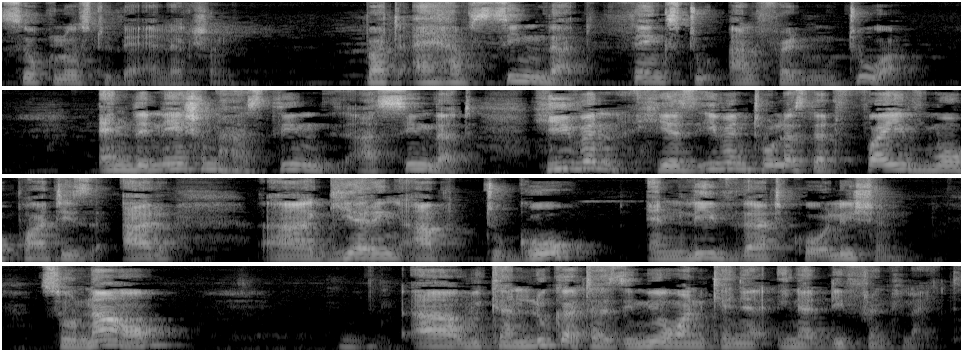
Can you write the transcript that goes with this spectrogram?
so close to the election. But I have seen that thanks to Alfred Mutua. And the nation has seen, has seen that. He, even, he has even told us that five more parties are uh, gearing up to go and leave that coalition. So now uh, we can look at Azimio One Kenya in a different light.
